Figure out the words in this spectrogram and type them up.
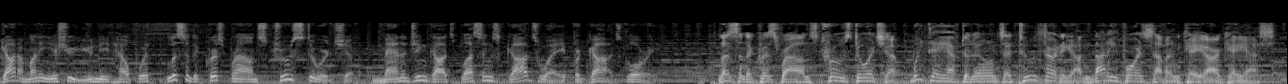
Got a money issue you need help with? Listen to Chris Brown's True Stewardship Managing God's Blessings God's Way for God's Glory. Listen to Chris Brown's True Stewardship weekday afternoons at 2:30 on 94.7 KRKS.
